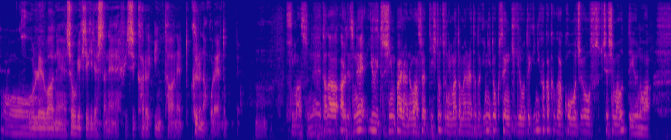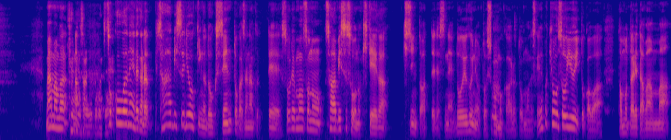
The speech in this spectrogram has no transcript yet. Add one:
これはね、衝撃的でしたね。フィジカルインターネット、来るな、これ、と思って。うんきますね。ただ、あれですね、唯一心配なのは、そうやって一つにまとめられたときに、独占企業的に価格が向上してしまうっていうのは、まあまあまあ、懸念されるところ、ね、そこはね、だからサービス料金が独占とかじゃなくて、それもそのサービス層の規定がきちんとあってですね、どういうふうに落とし込むかあると思うんですけど、うん、やっぱ競争優位とかは保たれたまんま、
